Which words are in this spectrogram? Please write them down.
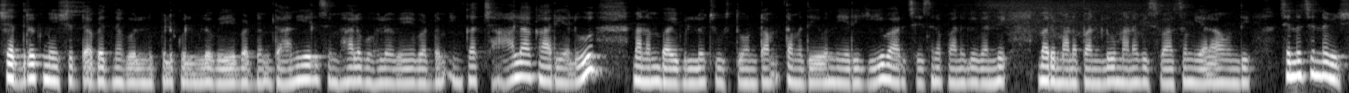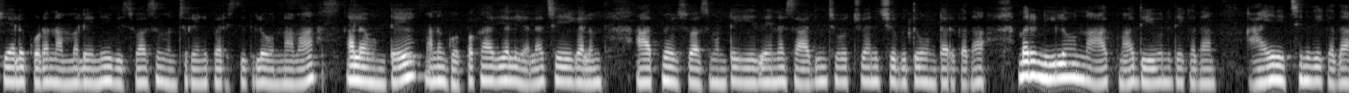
శద్రక్ మేషత్ అభజ్ఞగోలు నిప్పుల కులంలో వేయబడ్డం దానియలు సింహాల గుహలో వేయబడ్డం ఇంకా చాలా కార్యాలు మనం బైబిల్లో చూస్తూ ఉంటాం. తమ దేవుని ఎరిగి వారు చేసిన పనులు ఇవన్నీ. మరి మన పనులు మన విశ్వాసం ఎలా ఉంది? చిన్న చిన్న విషయాలు కూడా నమ్మలేని విశ్వాసం ఉంచలేని పరిస్థితిలో ఉన్నామా? అలా ఉంటే మనం గొప్ప కార్యాలు ఎలా చేయగలం? ఆత్మవిశ్వాసం ఉంటే ఏదైనా సాధించవచ్చు అని చెబుతూ ఉంటారు కదా. మరి నీలో ఉన్న ఆత్మ దేవునిదే కదా ఆయన ఇచ్చినదే కదా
